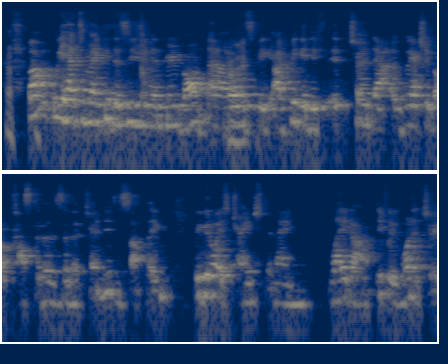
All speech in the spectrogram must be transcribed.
but we had to make a decision and move on. And I always figured, I figured if it turned out, if we actually got customers and it turned into something, we could always change the name later if we wanted to.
